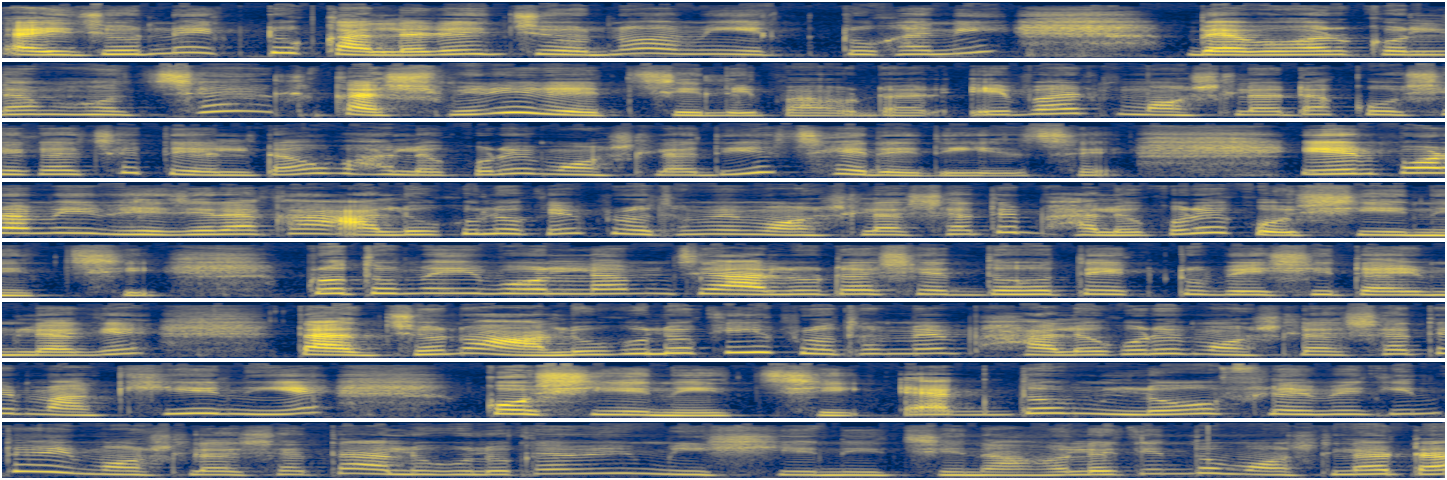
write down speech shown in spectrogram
তাই জন্য একটু কালারের জন্য আমি একটুখানি ব্যবহার করলাম হচ্ছে কাশ্মীরি রেড চিলি পাউডার এবার মশলাটা কষে গেছে, তেলটাও ভালো করে মশলা দিয়ে ছেড়ে দিয়েছে। এরপর আমি ভেজে রাখা আলুগুলোকে প্রথমে মশলার সাথে ভালো করে কষিয়ে নিচ্ছি। প্রথমেই বললাম যে আলুটা সেদ্ধ হতে একটু বেশি টাইম লাগে, তার জন্য আলুগুলোকেই প্রথমে ভালো করে মশলার সাথে মাখিয়ে নিয়ে কষিয়ে নিচ্ছি। একদম লো ফ্লেমে কিন্তু এই মশলার সাথে আলুগুলোকে আমি মিশিয়ে নিচ্ছি, না হলে কিন্তু মশলাটা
